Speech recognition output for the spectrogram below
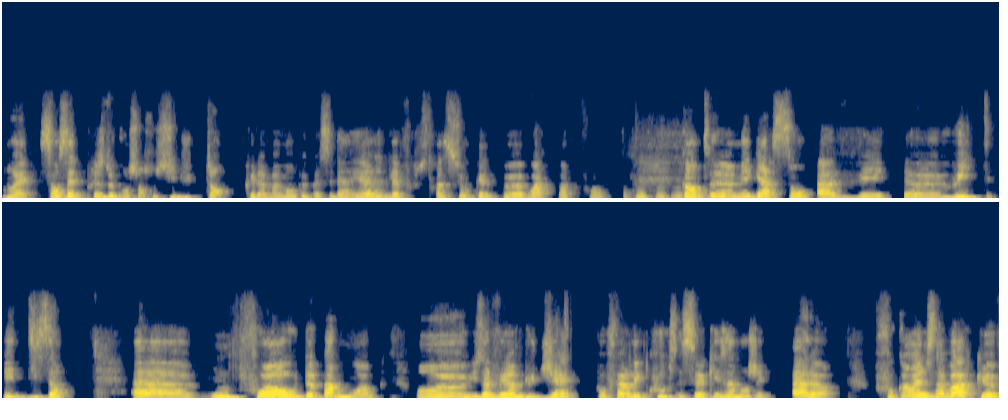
Ouais, sans cette prise de conscience aussi du temps que la maman peut passer derrière et de la frustration qu'elle peut avoir parfois. Mmh, mmh, mmh, Quand euh, mes garçons avaient 8 euh, et 10 ans, euh, une fois ou deux par mois, ils avaient un budget pour faire les courses et c'est eux qui les ont mangés. Alors, faut quand même savoir que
